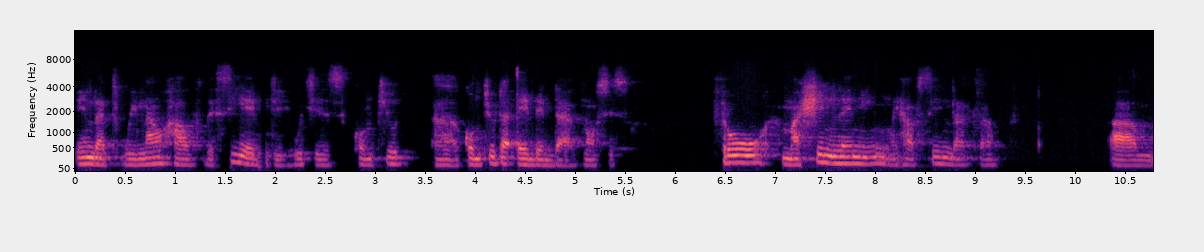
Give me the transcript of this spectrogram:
in that we now have the CAD, which is compute, uh, computer aided diagnosis. Through machine learning, we have seen that uh, um,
